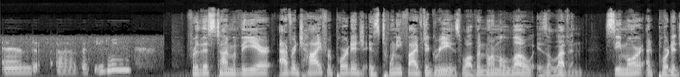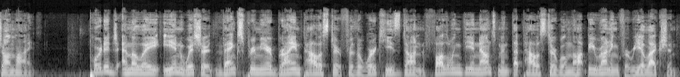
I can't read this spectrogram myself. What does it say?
and uh, this evening. For this time of the year, average high for Portage is 25 degrees, while the normal low is 11. See more at Portage Online. Portage MLA Ian Wishart thanks Premier Brian Pallister for the work he's done following the announcement that Pallister will not be running for re election.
